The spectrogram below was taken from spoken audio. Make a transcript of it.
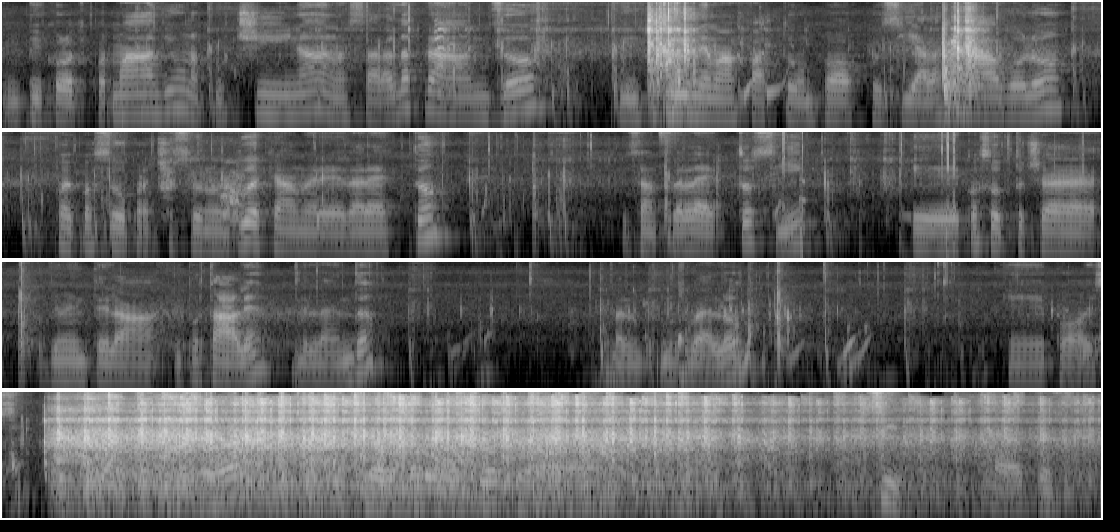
un piccolo tipo armadio, una cucina, una sala da pranzo, il cinema fatto un po' così alla cavolo, poi qua sopra ci sono due camere da letto stanza da letto, sì. E qua sotto c'è ovviamente la, il portale dell'end. Bello, molto bello. E poi sì. C'è rumoroso, però... Sì, ecco.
